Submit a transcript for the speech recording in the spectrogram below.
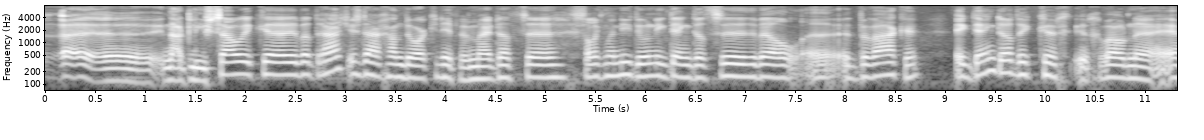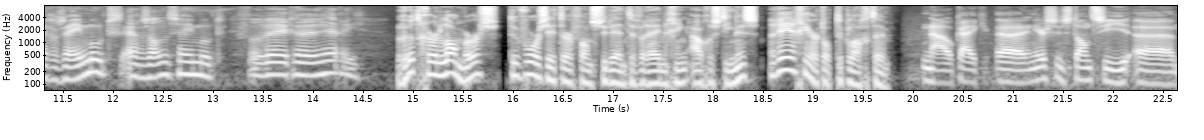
Uh, nou, het liefst zou ik uh, wat draadjes daar gaan doorknippen. Maar dat uh, zal ik maar niet doen. Ik denk dat ze wel het bewaken. Ik denk dat ik gewoon ergens heen moet. Ergens anders heen moet. Vanwege herrie. Rutger Lambers, de voorzitter van studentenvereniging Augustinus, reageert op de klachten. Nou, kijk, in eerste instantie ehm,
